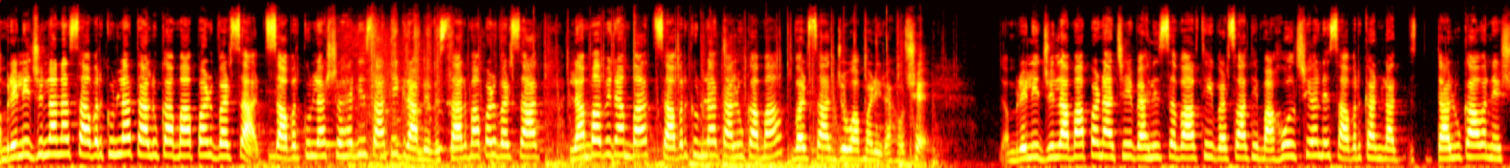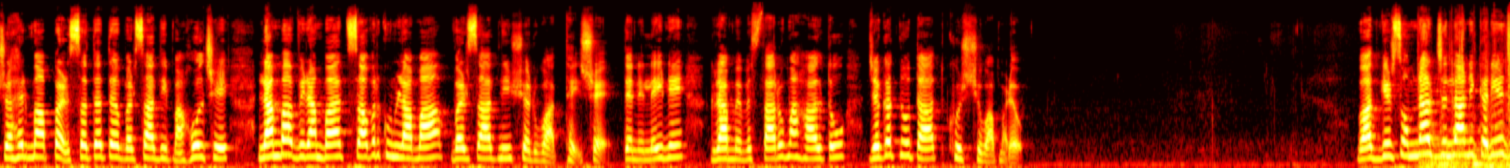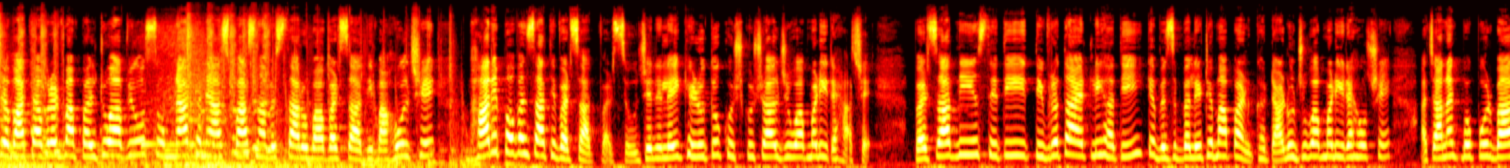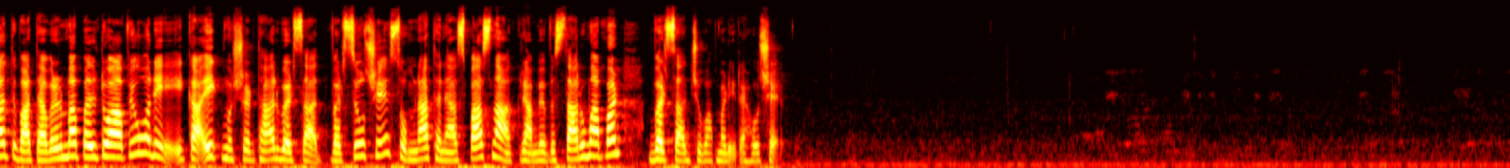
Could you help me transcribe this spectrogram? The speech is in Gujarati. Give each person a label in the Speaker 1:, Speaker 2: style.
Speaker 1: અમરેલી જિલ્લાના સાવરકુંડલા તાલુકામાં પણ વરસાદ. સાવરકુંડલા શહેરની સાથે ગ્રામ્ય વિસ્તારમાં પણ વરસાદ. લાંબા વિરામ બાદ સાવરકુંડલા તાલુકામાં વરસાદ જોવા મળી રહ્યો છે. અમરેલી જિલ્લામાં પણ આજે વહેલી સવારથી વરસાદી માહોલ છે અને સાવરકાંડલા તાલુકા અને શહેરમાં પણ સતત વરસાદી માહોલ છે. લાંબા વિરામ બાદ સાવરકુંડલામાં વરસાદની શરૂઆત થઈ છે. તેને લઈને ગ્રામ્ય વિસ્તારોમાં હાલ તો જગતનો તાત ખુશ જોવા મળ્યો. વાત ગીર સોમનાથ જિલ્લાની કરીએ જે વાતાવરણમાં પલટો આવ્યો. સોમનાથ અને આસપાસના વિસ્તારોમાં વરસાદી માહોલ છે. ભારે પવન સાથે વરસાદ વરસ્યો, જેને લઈ ખેડૂતો ખુશખુશાલ જોવા મળી રહ્યા છે. વરસાદની સ્થિતિ તીવ્રતા એટલી હતી કે વિઝિબિલિટીમાં પણ ઘટાડો જોવા મળી રહ્યો છે. અચાનક બપોર બાદ વાતાવરણમાં પલટો આવ્યો અને એકાએક મુશળધાર વરસાદ વરસ્યો છે. સોમનાથ અને આસપાસના ગ્રામ્ય વિસ્તારોમાં પણ વરસાદ જોવા મળી રહ્યો છે.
